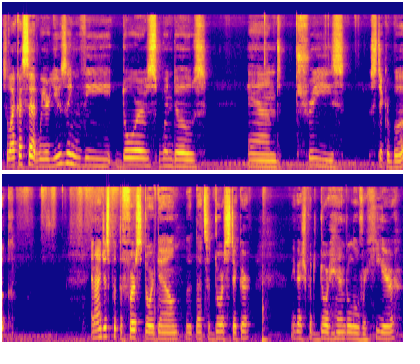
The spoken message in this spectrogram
So like I said, we are using the doors, windows, and trees sticker book. And I just put the first door down. That's a door sticker. Maybe I should put a door handle over here.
